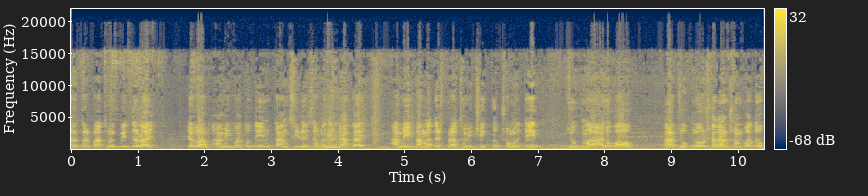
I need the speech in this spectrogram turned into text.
সরকারি প্রাথমিক বিদ্যালয় এবং আমি গতদিন কাউন্সিল হয়েছে আমাদের ঢাকায়, আমি বাংলাদেশ প্রাথমিক শিক্ষক সমিতির যুগ্ম আহ্বায়ক যুগ্ম সাধারণ সম্পাদক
